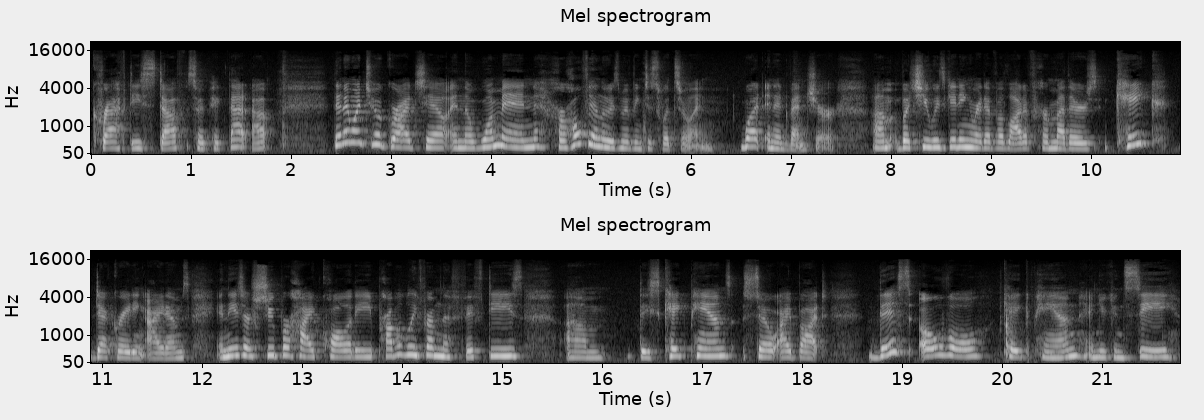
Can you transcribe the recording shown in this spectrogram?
crafty stuff, so I picked that up. Then I went to a garage sale and the woman, her whole family was moving to Switzerland what an adventure. Um, but she was getting rid of a lot of her mother's cake decorating items, and these are super high quality, probably from the 50s, um, these cake pans. So I bought this oval cake pan, and you can see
